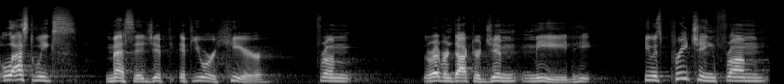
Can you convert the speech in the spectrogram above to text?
Last week's message, if, if you were here, from the Reverend Dr. Jim Mead, he, he was preaching from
